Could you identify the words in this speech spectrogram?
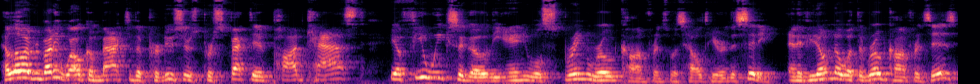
Hello, everybody. Welcome back to the Producer's Perspective podcast. A few weeks ago, the annual Spring Road Conference was held here in the city. And if you don't know what the Road Conference is,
